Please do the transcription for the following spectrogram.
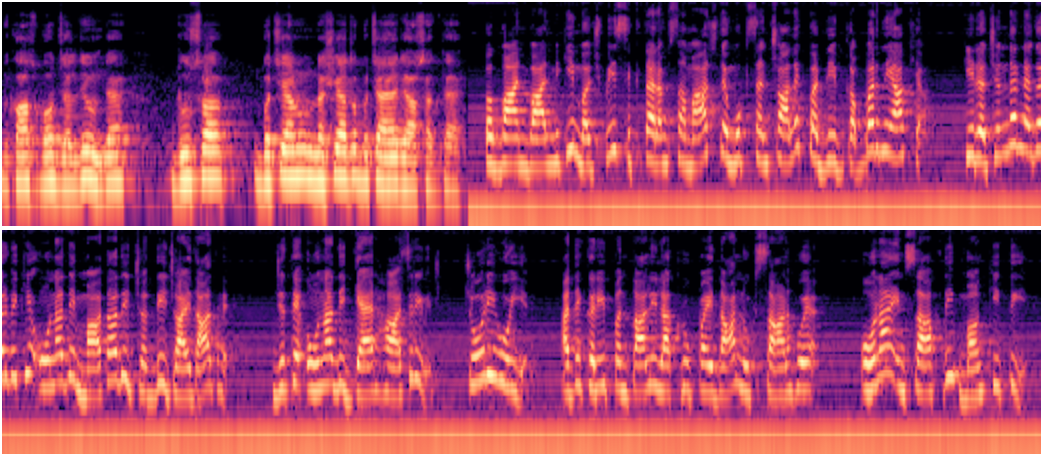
ਵਿਕਾਸ ਬਹੁਤ ਜਲਦੀ ਹੁੰਦਾ ਹੈ। ਦੂਸਰਾ ਬੱਚਿਆਂ ਨੂੰ ਨਸ਼ਿਆਂ ਤੋਂ ਬਚਾਇਆ ਜਾ ਸਕਦਾ ਹੈ। ਭਗਵਾਨ ਵਾਲਮੀਕੀ ਮਜਬੀ ਸਿੱਖ ਧਰਮ ਸਮਾਜ ਦੇ ਮੁੱਖ ਸੰਚਾਲਕ ਪ੍ਰਦੀਪ ਗੱਬਰ ਨੇ ਆਖਿਆ ਕਿ ਰਜਿੰਦਰ ਨਗਰ ਵਿਖੇ ਉਹਨਾਂ ਦੀ ਮਾਤਾ ਦੀ ਜੱਦੀ ਜਾਇਦਾਦ ਹੈ ਜਿੱਥੇ ਉਹਨਾਂ ਦੀ ਗੈਰ ਹਾਜ਼ਰੀ ਵਿੱਚ ਚੋਰੀ ਹੋਈ ਹੈ ਅਤੇ ਕਰੀਬ 45 ਲੱਖ ਰੁਪਏ ਦਾ ਨੁਕਸਾਨ ਹੋਇਆ ਹੈ। ਉਹਨਾਂ ਇਨਸਾਫ ਦੀ ਮੰਗ ਕੀਤੀ ਹੈ।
